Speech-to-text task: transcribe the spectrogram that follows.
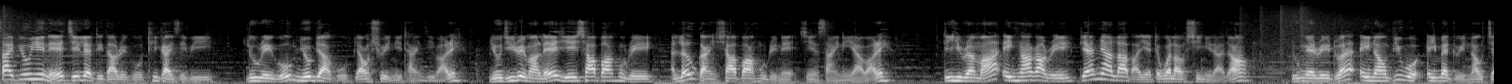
စိုက်ပျိုးရေးနဲ့ကျေးလက်ဒေသတွေကိုထိခိုက်စေပြီးလူတွေကိုမြို့ပြကိုပြောင်းရွှေ့နေထိုင်စေပါတယ်။မြို့ကြီးတွေမှာလည်းရေရှားပါမှုတွေအလုတ်ကင်ရှားပါမှုတွေနဲ့ရင်ဆိုင်နေရပါတယ်။ တီဟီရန်မှာအိမ်ငှားကတွေပြမ်းမြလာတာရဲ့တဝက်လောက်ရှိနေတာကြောင့်လူငယ်တွေအတွက်အိမ်အောင်ပြုတ်ဖို့အိမ်မက်တွေနောက်ကျ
